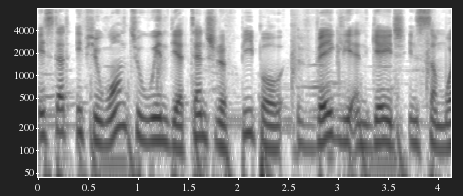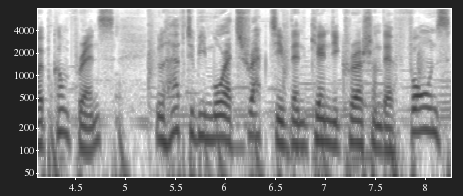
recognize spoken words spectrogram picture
it's that if you want to win the attention of people vaguely engaged in some web conference, you'll have to be more attractive than Candy Crush on their phones,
